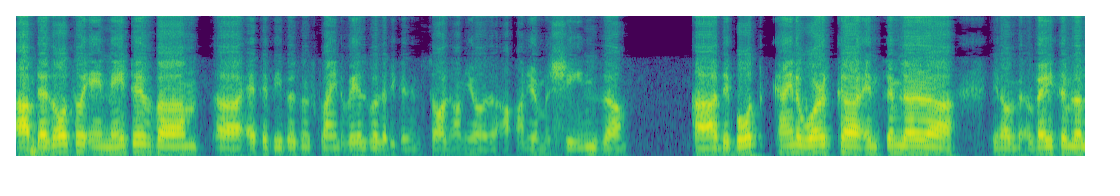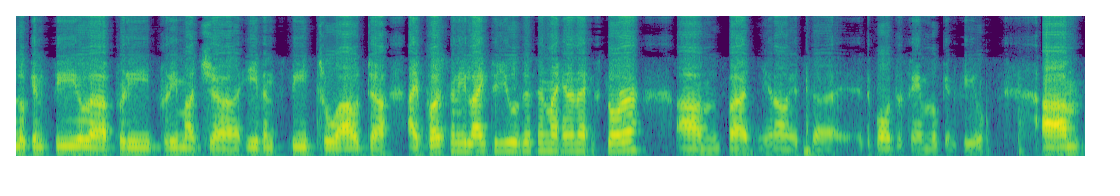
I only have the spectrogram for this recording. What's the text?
Um, there's also a native um, SAP Business Client available that you can install on your on your machines. Um, they both kind of work in similar you know, very similar look and feel, uh, pretty pretty much uh, even speed throughout. Uh, I personally like to use this in my Internet Explorer, um, but you know, it's uh, it's both the same look and feel. Um,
